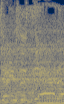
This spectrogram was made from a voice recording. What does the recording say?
change the dead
